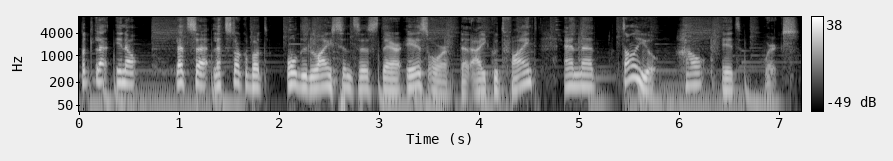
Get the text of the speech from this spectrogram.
But let you know, let's uh, let's talk about all the licenses there is or that I could find and uh, tell you how it works.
